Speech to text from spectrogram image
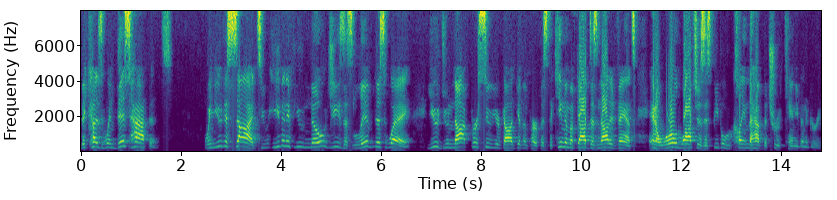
Because when this happens, when you decide to, even if you know Jesus, live this way, you do not pursue your God given purpose. The kingdom of God does not advance, and a world watches as people who claim to have the truth can't even agree.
